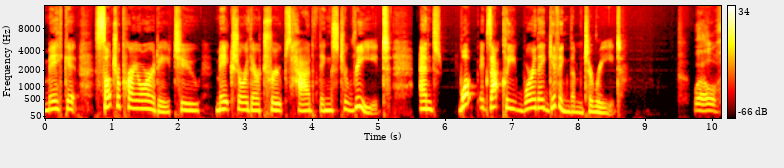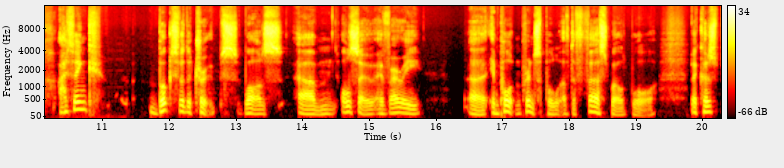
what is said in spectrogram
make it such a priority to make sure their troops had things to read? And what exactly were they giving them to read? Well, I think Books for the Troops was um, also a very uh, important principle of the First World War because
